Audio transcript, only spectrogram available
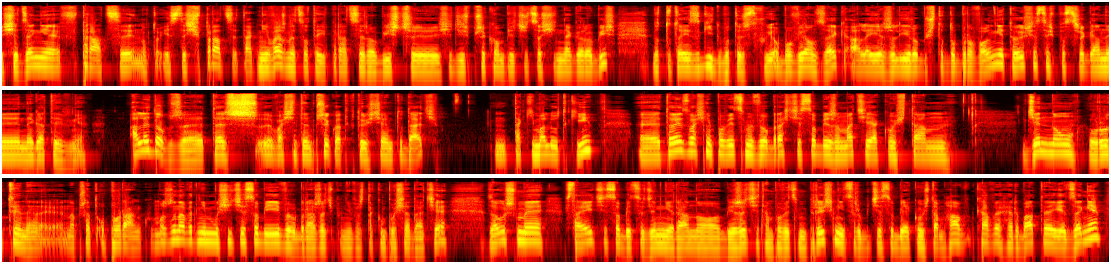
siedzenie w pracy, no to jesteś pracy, tak? Nieważne, co tej pracy robisz, czy siedzisz przy kąpie, czy coś innego robisz, no to to jest git, bo to jest twój obowiązek, ale jeżeli robisz to dobrowolnie, to już jesteś postrzegany negatywnie. Ale dobrze, też y, właśnie ten przykład, który chciałem tu dać, taki malutki, e, to jest właśnie powiedzmy, wyobraźcie sobie, że macie jakąś tam dzienną rutynę, na przykład o poranku. Może nawet nie musicie sobie jej wyobrażać, ponieważ taką posiadacie. Załóżmy, wstajecie sobie codziennie rano, bierzecie tam powiedzmy prysznic, robicie sobie jakąś tam kawę, herbatę, jedzenie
